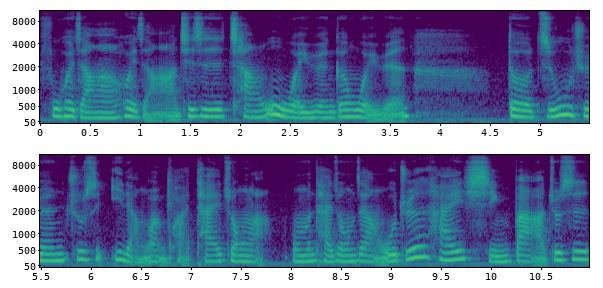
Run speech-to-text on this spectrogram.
副会长啊、会长啊，其实常务委员跟委员的职务捐就是一两万块。台中啦，我们台中这样，我觉得还行吧。就是，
